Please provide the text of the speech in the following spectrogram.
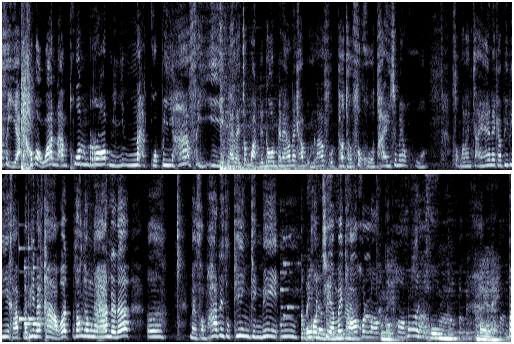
54อะเขาบอกว่าน้ำท่วมรอบนี้หนักกว่าปี 54 อีก หลาย ๆ จังหวัดเนี่ยโดนไปแล้วนะครับ ผมล่าสุดแถวๆสุโขทัยใช่ไหมโอ้โหส่งกำลังใจให้นะครับพี่ ๆ ครับ แล้วพี่นักข่าวก็ต้องทำงานเนอะนะเออแหมสัมภาษณ์ได้ทุกที่จริงๆพี่อืมเอาไปเจอคนเชียร์ไม่ท้อใบนี้มาคนร้องก็พร้อมโคตรฟังคมใบอะไร ใบ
